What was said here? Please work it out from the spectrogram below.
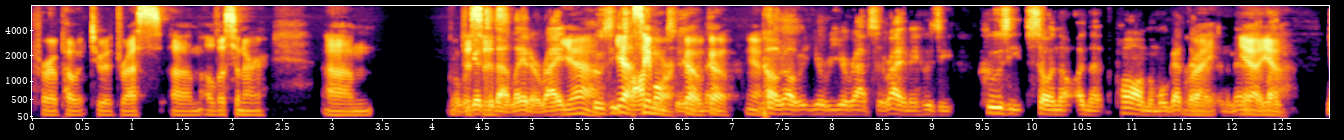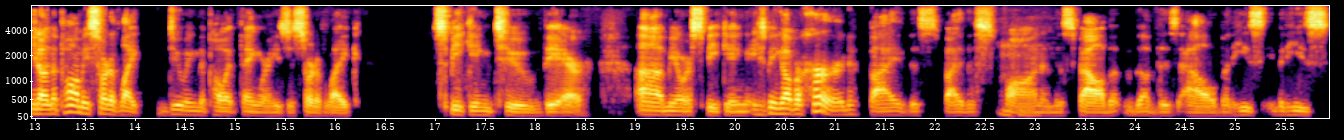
for a poet to address um, a listener um, well, we'll get is, to that later, right? Yeah. Who's he yeah. Say more. To? Go. Then, go. Yeah. No, no. You're you're absolutely right. I mean, who's he? Who's he? So in the in the poem, and we'll get there right. in a minute. Yeah. yeah. Like, you know, in the poem, he's sort of like doing the poet thing, where he's just sort of like speaking to the air. Um, you know, or speaking. He's being overheard by this by this fawn mm-hmm. and this fowl, but of this owl. But he's but he's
